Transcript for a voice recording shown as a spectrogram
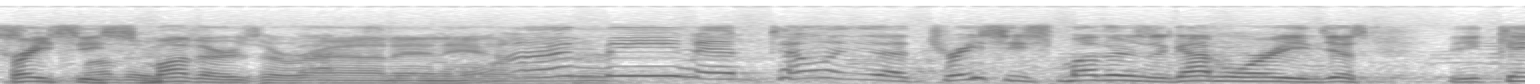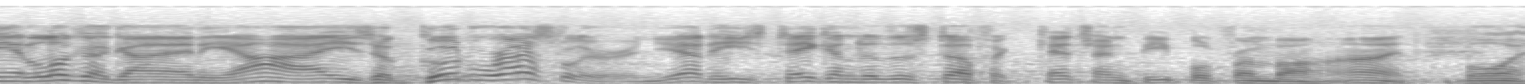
Tracy Smothers, around in here. I mean, I'm telling you, that Tracy Smothers has gotten where he just, he can't look a guy in the eye. He's a good wrestler, and yet he's taken to the stuff of catching people from behind. Boy.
